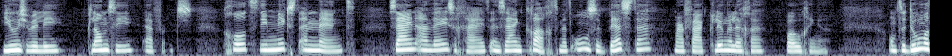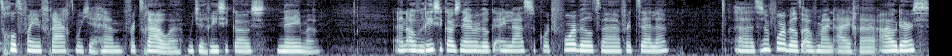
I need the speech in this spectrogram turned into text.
usually clumsy efforts. God die mixt en mengt zijn aanwezigheid en zijn kracht met onze beste, maar vaak klungelige pogingen. Om te doen wat God van je vraagt, moet je Hem vertrouwen, moet je risico's nemen. En over risico's nemen wil ik een laatste kort voorbeeld uh, vertellen. Uh, het is een voorbeeld over mijn eigen ouders.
